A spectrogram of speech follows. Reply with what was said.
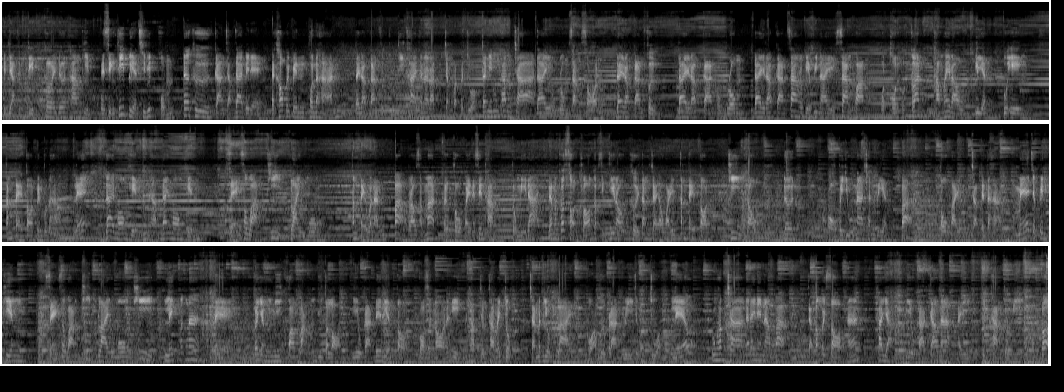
ติดยาเสพติด เคยเดินทางผิด แต่สิ่งที่เปลี่ยนชีวิตผมนั่นก็คือการจับได้ใบแดง แต่เข้าไปเป็นพลทหาร ได้รับการฝึกอยู่ที่ค่ายธนรัฐจังหวัดประจวบได้มีผู้ข้าบัญชาได้อบรมสั่งสอน ได้รับการฝึกได้รับการอบรม ได้รับการสร้างระเบียบวินัย สร้างความอดทนอดกลั้นทำให้เราเปลี่ยนตัวเอง ตั้งแต่ตอนเป็นพลทหาร และได้มองเห็นนะครับ ได้มองเห็น แสงสว่างที่ปลายอุโมงค์ตั้งแต่วันนั้นว่าเราสามารถเติบโตไปในเส้นทางตรงนี้ได้ และมันก็สอดคล้องกับสิ่งที่เราเคยตั้งใจเอาไว้ตั้งแต่ตอนที่เราเดินออกไปอยู่หน้าชั้นเรียนว่าโตไปผมจะเป็นทหาร แม้จะเป็นเพียงแสงสว่างที่ปลายอุโมงค์ที่เล็กมากๆ แต่ก็ยังมีความหวังอยู่ตลอดมีโอกาสได้เรียนต่อกศนนั่นเองนะครับจนทำให้จบ ชั้นมัธยมปลายของอำเภอปราณบุรีจังหวัดจวบแล้วลุงคำชาก็ได้แนะนำว่าจะต้องไปสอบนะ ถ้าอยากมีโอกาสก้าวหน้าในทิศทางตรงนี้ ผมก็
